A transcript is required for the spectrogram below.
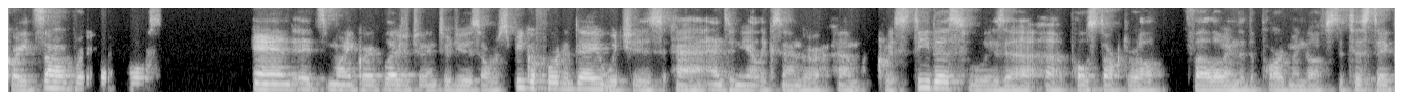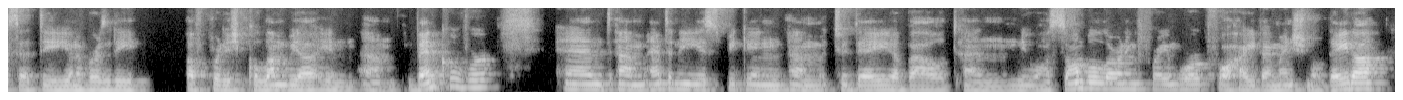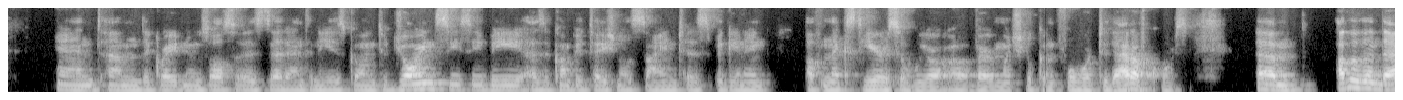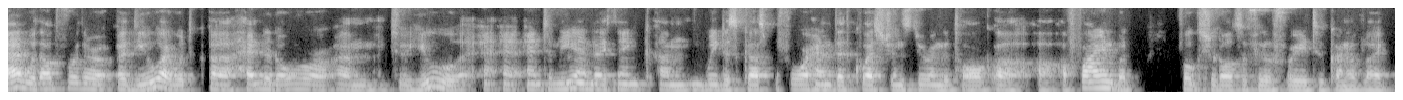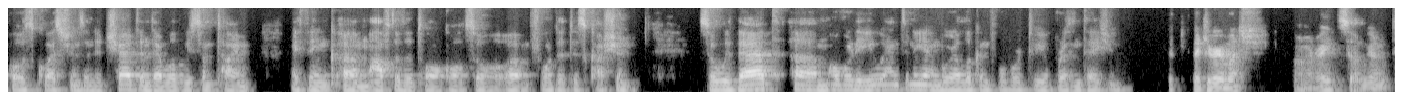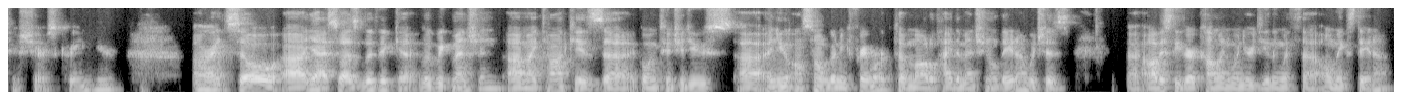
great summer break, of course. And it's my great pleasure to introduce our speaker for today, which is uh, Anthony Alexander um, Christidis, who is a, a, postdoctoral fellow in the Department of Statistics at the University of British Columbia in um, Vancouver. And um, Anthony is speaking um, today about a new ensemble learning framework for high dimensional data. And um, the great news also is that Anthony is going to join CCB as a computational scientist beginning of next year. So we are uh, very much looking forward to that, of course. Um, other than that, without further ado, I would uh, hand it over um, to you, Anthony. And I think um, we discussed beforehand that questions during the talk uh, are fine, but folks should also feel free to kind of like post questions in the chat, and there will be some time, I think, um, after the talk also um, for the discussion. So with that, um, over to you, Anthony, and we're looking forward to your presentation. Thank you very much. All right, so I'm going to share screen here. All right, so uh, yeah, so as Ludwig, uh, Ludwig mentioned, uh, my talk is uh, going to introduce uh, a new ensemble learning framework to model high dimensional data, which is uh, obviously very common when you're dealing with omics data.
